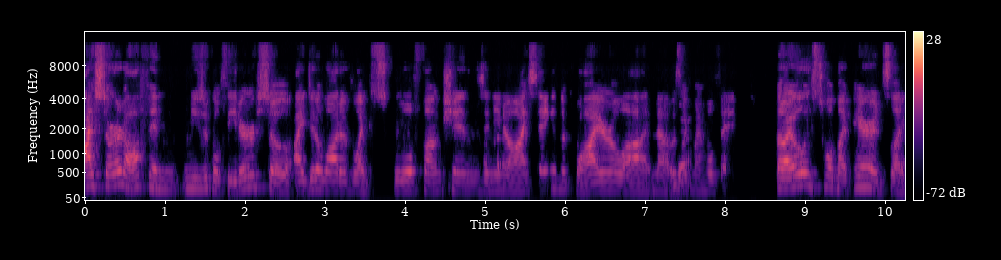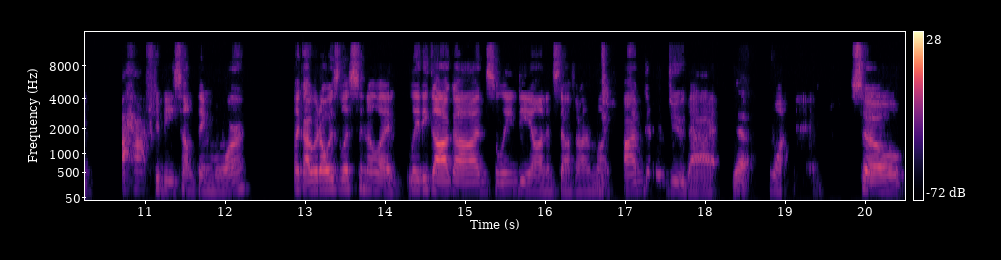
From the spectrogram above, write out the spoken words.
I started off in musical theater, so I did a lot of like school functions and okay. you know, I sang in the choir a lot and that was yeah. like my whole thing. But I always told my parents like I have to be something more. Like I would always listen to like Lady Gaga and Celine Dion and stuff, and I'm like, I'm gonna do that. Yeah. One day. So,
